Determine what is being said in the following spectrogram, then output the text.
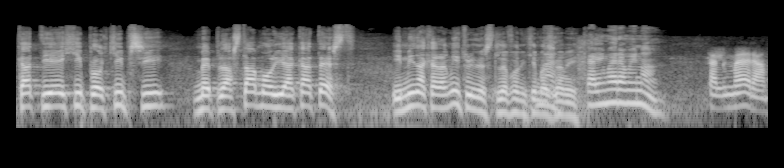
κάτι έχει προκύψει με πλαστά μοριακά τεστ. Η Μίνα Καραμίτρου είναι στη τηλεφωνική μας Ναι. γραμμή. Καλημέρα, Μινά. Καλημέρα.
